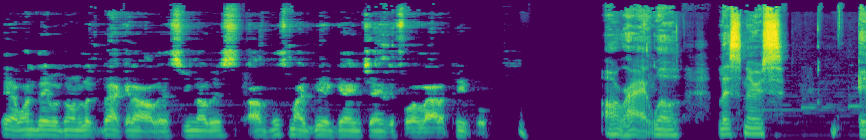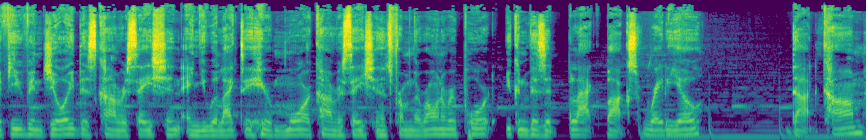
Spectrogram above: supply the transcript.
yeah, one day we're going to look back at all this. You know, this uh, this might be a game changer for a lot of people. All right, well, listeners, if you've enjoyed this conversation and you would like to hear more conversations from the Rona Report, you can visit Black Box Radio blakboxxradio.com.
